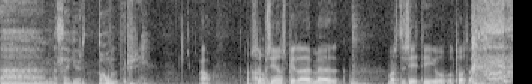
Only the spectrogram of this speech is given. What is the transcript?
um, Það ekki verið Dofri Já, sem síðan spilaði með Manchester City og, og Tottenham.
